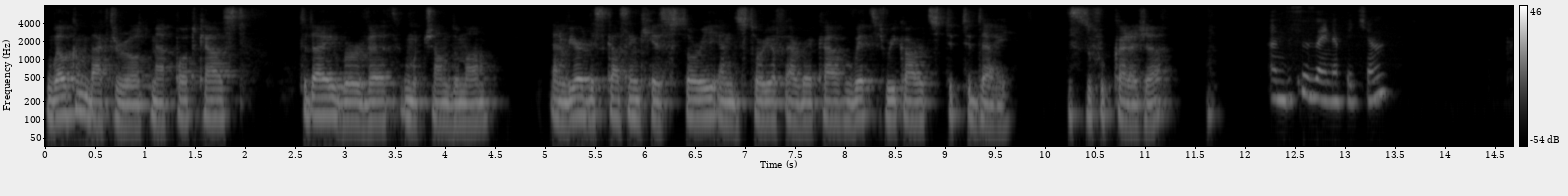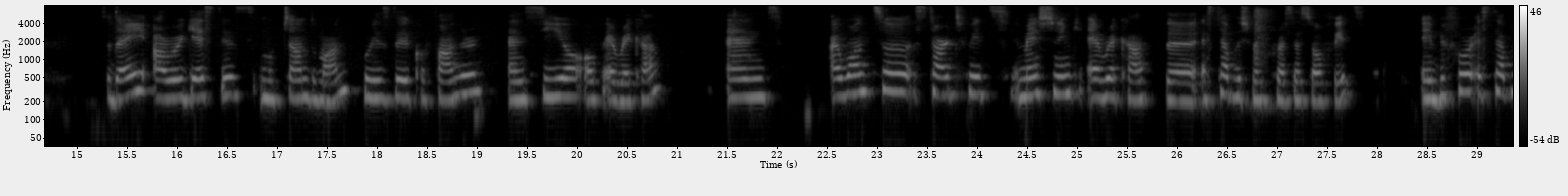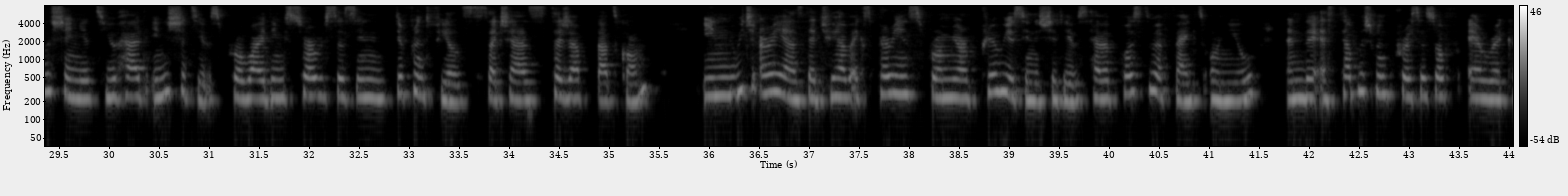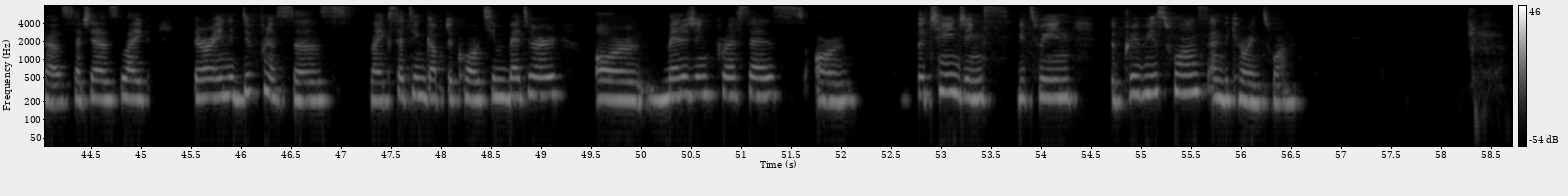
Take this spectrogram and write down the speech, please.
Welcome back to Roadmap Podcast. Today we're with Umutcan Duman and we are discussing his story and the story of Evreka with regards to today. This is Ufuk. And this is Zeynep Ekin. Today our guest is Umutcan Duman, who is the co-founder and CEO of Evreka. And I want to start with mentioning Evreka, the establishment process of it. And before establishing it, you had initiatives providing services in different fields, such as stajap.com. In which areas that you have experienced from your previous initiatives have a positive effect on you and the establishment process of Evreka, such as like there are any differences, like setting up the core team better or managing process or the changings between the previous ones and the current one?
